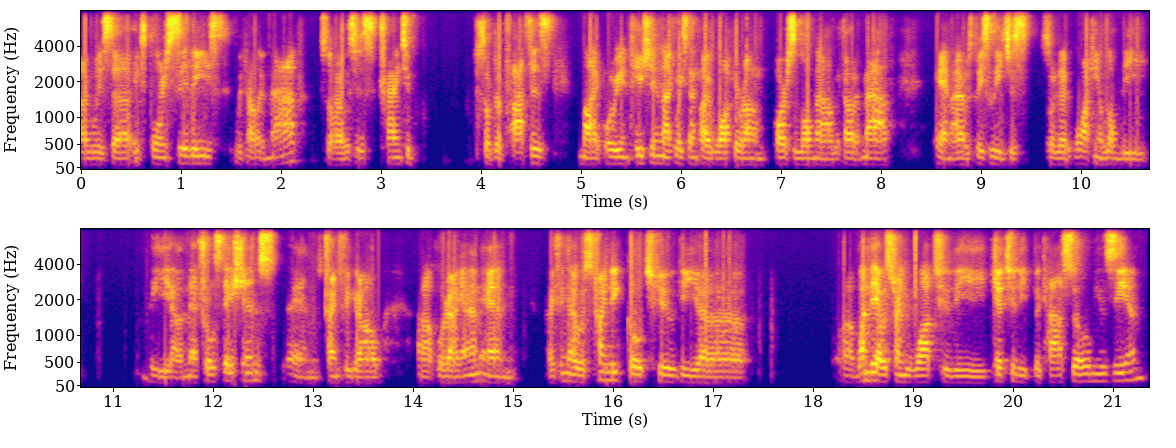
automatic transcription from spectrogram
I was uh, exploring cities without a map, so I was just trying to sort of practice my orientation. Like for example, I walk around Barcelona without a map, and I was basically just sort of walking along the the uh, metro stations and trying to figure out uh, where I am. And I think I was trying to go to the, uh, uh, one day I was trying to walk to the, get to the Picasso Museum.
